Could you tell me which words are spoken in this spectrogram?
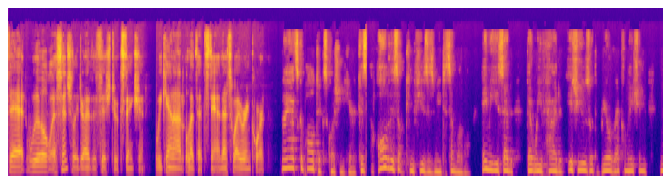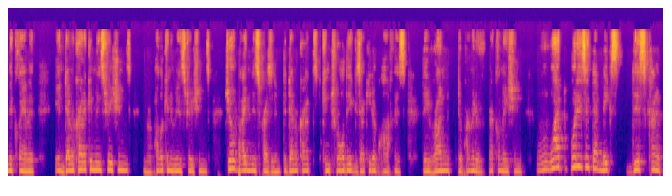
that will essentially drive the fish to extinction. We cannot let that stand. That's why we're in court. Can I ask a politics question here? Because all of this confuses me to some level. Amy, you said that we've had issues with the Bureau of Reclamation in the Klamath in Democratic administrations and Republican administrations. Joe Biden is president. The Democrats control the executive office. They run Department of Reclamation. What what is it that makes this kind of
